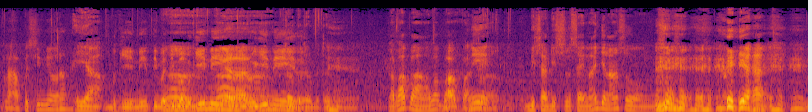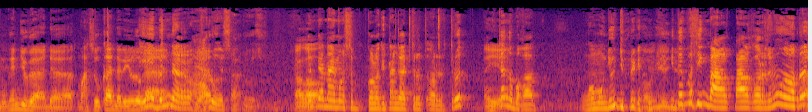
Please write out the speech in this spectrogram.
kenapa sih nih orang Iya. begini tiba-tiba Ah, begini ah, kadang begini betul, gitu. Betul betul. Gak apa-apa, gak apa-apa. Ini soal- bisa diselesain aja langsung. Iya. Mungkin juga ada masukan dari lu Iya kan. bener Ya. harus harus. Kalau kan karena emang kalau kita nggak truth or truth, Iya. kita nggak bakal ngomong jujur kan. Ngomong jujur. Kita pasti pal palkor semua orang.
